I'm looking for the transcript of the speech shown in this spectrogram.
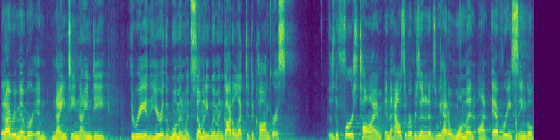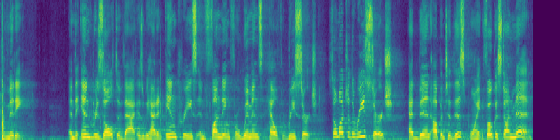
that I remember in 1993, in the year of the woman, when so many women got elected to Congress. It was the first time in the House of Representatives we had a woman on every single committee. And the end result of that is we had an increase in funding for women's health research. So much of the research had been up until this point focused on men.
